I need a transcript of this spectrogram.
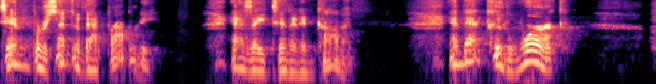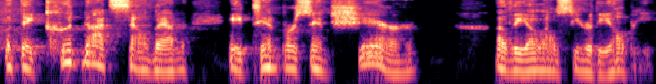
10% of that property as a tenant in common. And that could work, but they could not sell them a 10% share of the LLC or the LP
